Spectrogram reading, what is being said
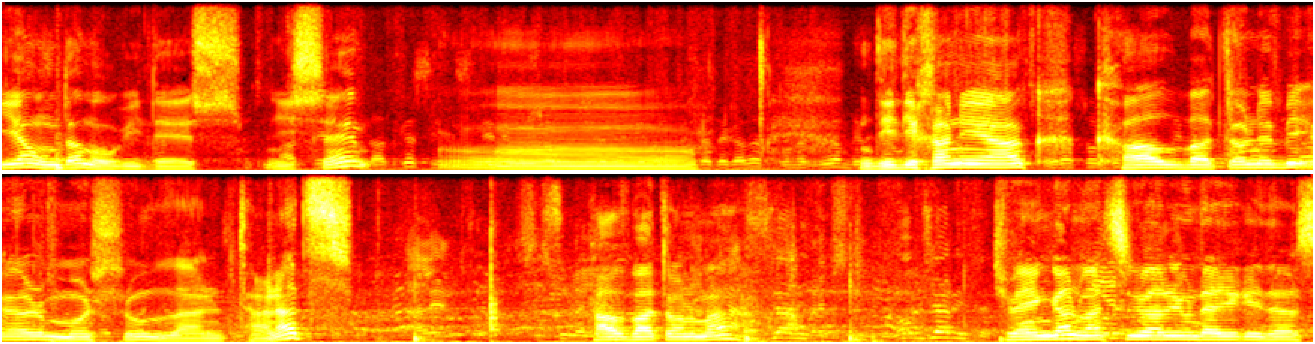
ია უნდა მოვიდეს. ისე? დიდი ხანი აქ ქალბატონები არ მოსულან თანაც ქალბატონმა ჩვენგან მაცივარი უნდა იყიდოს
